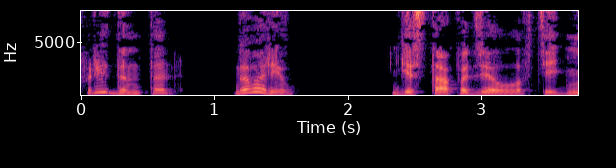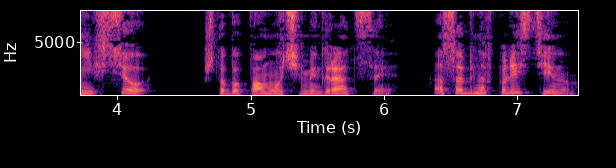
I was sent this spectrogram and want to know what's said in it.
Фриденталь говорил, гестапо делало в те дни все, чтобы помочь эмиграции, особенно в Палестину.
